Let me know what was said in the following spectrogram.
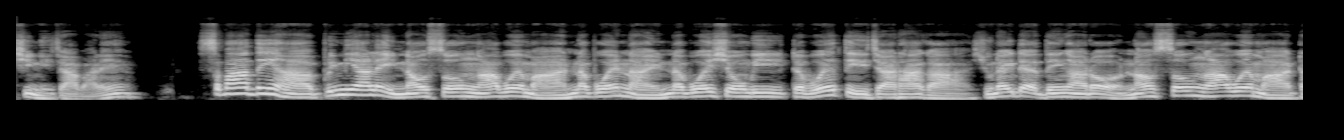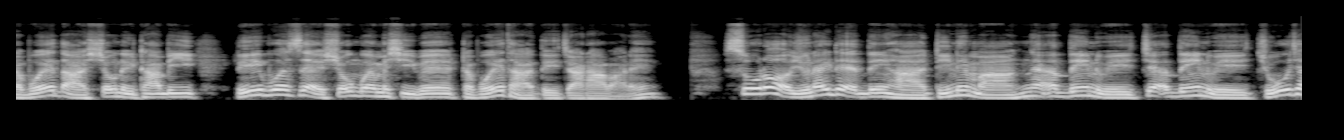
ရှိနေကြပါတယ်။ စပါးအသင်းဟာပရီးမီးယားလိဂ်နောက်ဆုံး၅ပွဲမှာ2ပွဲနိုင်2ပွဲရှုံးပြီးတပွဲတေချထားက United အသင်းကတော့နောက်ဆုံး၅ပွဲမှာတပွဲသာရှုံးနေထားပြီး၄ပွဲဆက်ရှုံးပွဲမရှိဘဲတပွဲသာတေချထားပါတယ်။ဆိုတော့ United အသင်းဟာဒီနှစ်မှာငှက်အသင်းတွေကြက်အသင်းတွေဂျိုးကြ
